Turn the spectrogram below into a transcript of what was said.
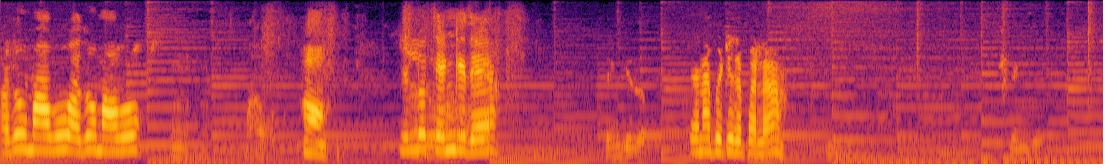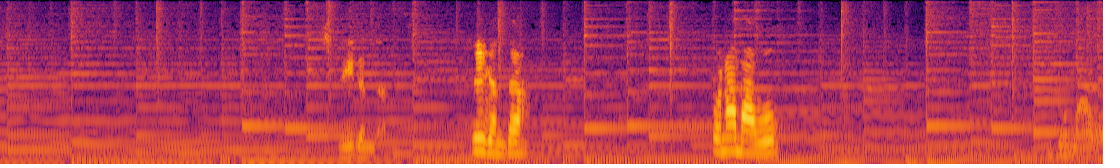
ಅದು ಮಾವು ಅದು ಮಾವು. ಮಾವು. ಹ್ಞೂ. ಇಲ್ಲೂ ತೆಂಗಿದೆ. ತೆಂಗಿದು. ಚೆನ್ನಾಗಿ ಬಿಟ್ಟಿರಪ್ಪಲ್ಲ ತೆಂಗು ಶ್ರೀಗಂಧ ಶ್ರೀಗಂಧ ಪುನಃ ಮಾವು. ಇದು ಮಾವು.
